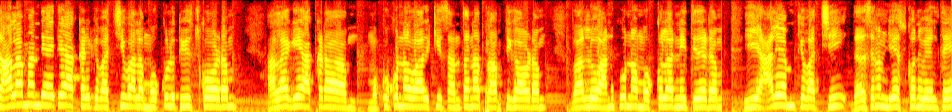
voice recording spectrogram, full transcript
చాలామంది అయితే అక్కడికి వచ్చి వాళ్ళ మొక్కులు తీర్చుకోవడం అలాగే అక్కడ మొక్కుకున్న వారికి సంతాన ప్రాప్తి కావడం వాళ్ళు అనుకున్న మొక్కులన్నీ తీరడం ఈ ఆలయంకి వచ్చి దర్శనం చేసుకొని వెళ్తే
